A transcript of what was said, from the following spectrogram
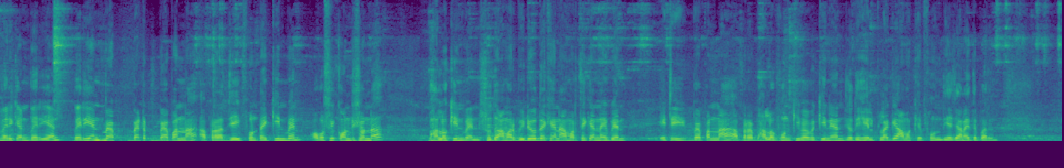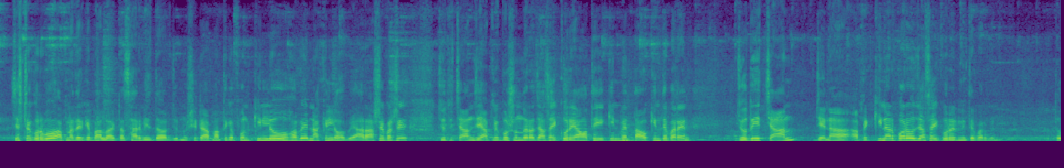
আমেরিকান ভেরিয়েন্ট ভেরিয়েন্ট ব্যাপার না। আপনারা যেই ফোনটাই কিনবেন, অবশ্যই কন্ডিশনটা ভালো কিনবেন। শুধু আমার ভিডিও দেখেন, আমার থেকে নেবেন। এটাই ব্যাপার না। আপনারা ভালো ফোন কীভাবে কিনেন যদি হেল্প লাগে আমাকে ফোন দিয়ে জানাইতে পারেন। চেষ্টা করব আপনাদেরকে ভালো একটা সার্ভিস দেওয়ার জন্য। সেটা আপনার থেকে ফোন কিনলেও হবে, না কিনলেও হবে। আর আশেপাশে যদি চান যে আপনি বসুন্ধরা যাচাই করে আমার থেকে কিনবেন, তাও কিনতে পারেন। যদি চান যে না, আপনি কেনার পরেও যাচাই করে নিতে পারবেন। তো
